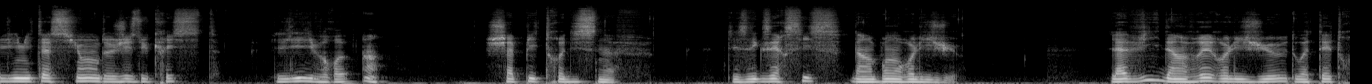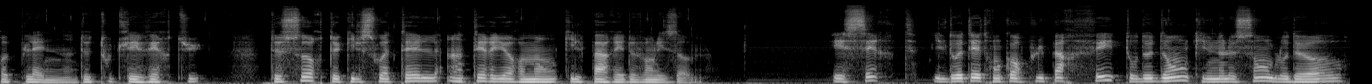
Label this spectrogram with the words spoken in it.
L'imitation de Jésus-Christ, livre 1, chapitre 19 Des exercices d'un bon religieux. La vie d'un vrai religieux doit être pleine de toutes les vertus, de sorte qu'il soit tel intérieurement qu'il paraît devant les hommes. Et certes, il doit être encore plus parfait au-dedans qu'il ne le semble au dehors,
